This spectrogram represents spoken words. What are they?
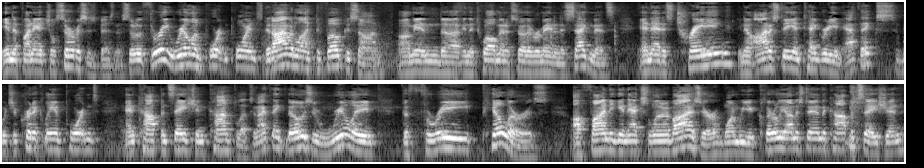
in the financial services business. So the three real important points that I would like to focus on um, in the, in the 12 minutes or so that remain in the segments, and that is training, you know, honesty, integrity, and ethics, which are critically important, and compensation conflicts. And I think those are really the three pillars of finding an excellent advisor, one where you clearly understand the compensation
